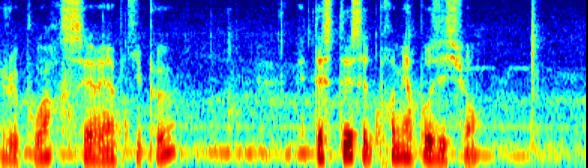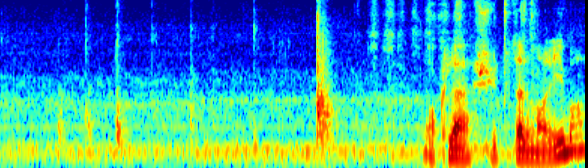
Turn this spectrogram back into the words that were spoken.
Je vais pouvoir serrer un petit peu et tester cette première position. Donc là, je suis totalement libre.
